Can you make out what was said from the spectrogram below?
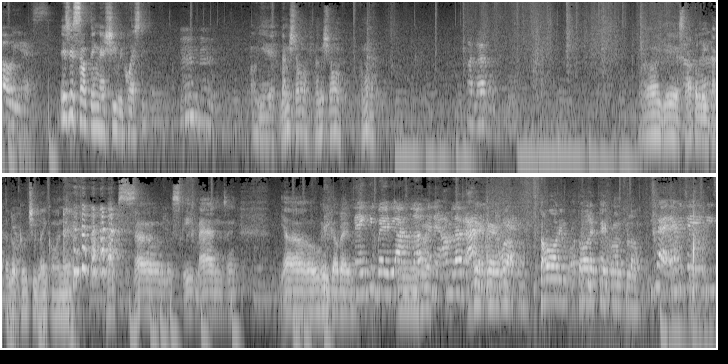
Oh, yes. Is this something that she requested? Mm-hmm. Oh yeah, let me show him. Let me show him. Come on. I love them. Oh yes, I believe got the little Gucci link on there. like so, little Steve Maddens and yo, here you go, baby. Thank you, baby. I'm Mhm. loving it. I'm loving it. I Very, very you welcome. Throw all them, throw all that paper on the floor. You had everything. These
